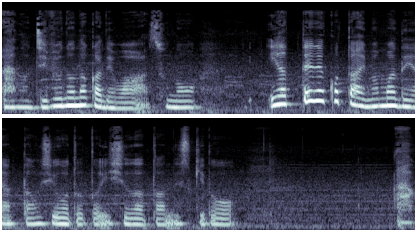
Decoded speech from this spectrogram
あの自分の中ではそのやってることは今までやったお仕事と一緒だったんですけどあ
